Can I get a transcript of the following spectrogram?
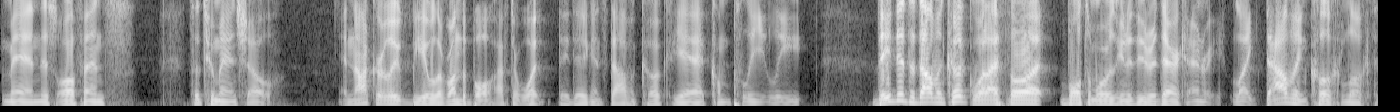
man, this offense, it's a two man show. And not really be able to run the ball after what they did against Dalvin Cook. Yeah, completely. They did to Dalvin Cook what I thought Baltimore was gonna do to Derrick Henry. Like Dalvin Cook looked,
